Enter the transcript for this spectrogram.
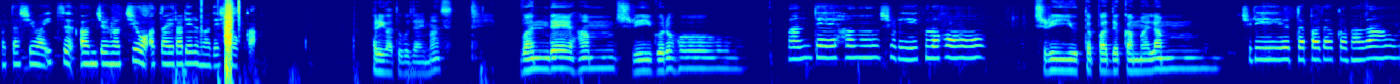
私はいつ安住の地を与えられるのでしょうか？ありがとうございます。ワンデーハム・シリー・グロホワンデーハム・シュリー・グロホシリー・ユタパダカマラムシリー・ユタパダカマラム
